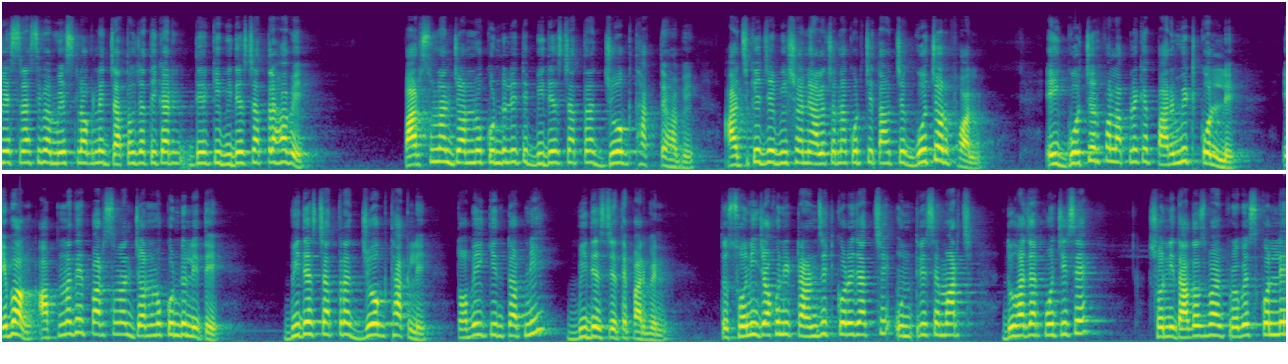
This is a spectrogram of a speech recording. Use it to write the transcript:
মেষ রাশি বা মেষ লগ্নের জাতক জাতিকারদের কি বিদেশ যাত্রা হবে? পার্সোনাল জন্মকুণ্ডলিতে বিদেশ যাত্রার যোগ থাকতে হবে। আজকে যে বিষয় নিয়ে আলোচনা করছি তা হচ্ছে গোচর ফল। এই গোচর ফল আপনাকে পারমিট করলে এবং আপনাদের পার্সোনাল জন্মকুণ্ডলিতে বিদেশ যাত্রার যোগ থাকলে তবেই কিন্তু আপনি বিদেশ যেতে পারবেন। তো শনি যখনই ট্রানজিট করে যাচ্ছে, উনত্রিশে মার্চ দু হাজার পঁচিশে শনি দ্বাদশভাবে প্রবেশ করলে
